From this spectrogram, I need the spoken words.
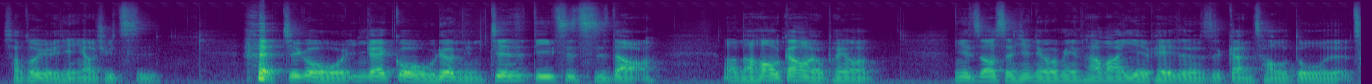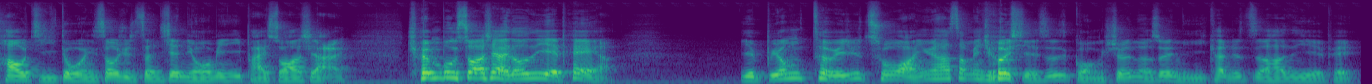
想说有一天要去吃。结果我应该过五六年，今天是第一次吃到啊！然后刚好有朋友，你也知道神仙牛肉面他妈叶配真的是干超多的，超级多。你搜寻神仙牛肉面一排刷下来，全部刷下来都是叶配啊，也不用特别去戳啊，因为它上面就会写是广宣的，所以你一看就知道它是叶配。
